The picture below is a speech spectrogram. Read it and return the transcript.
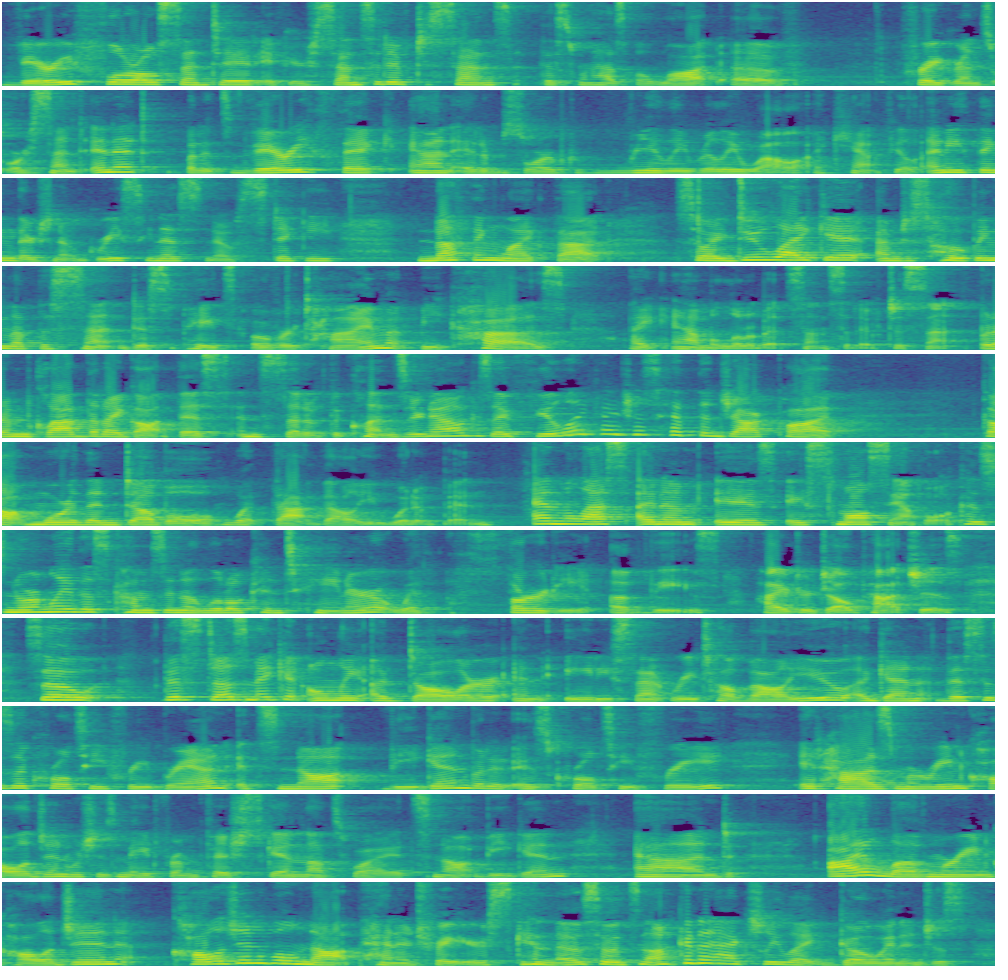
Very floral scented. If you're sensitive to scents, this one has a lot of fragrance or scent in it, but it's very thick and it absorbed really, really well. I can't feel anything. There's no greasiness, no sticky, nothing like that. So I do like it. I'm just hoping that the scent dissipates over time because I am a little bit sensitive to scent. But I'm glad that I got this instead of the cleanser now because I feel like I just hit the jackpot got more than double what that value would have been. And the last item is a small sample because normally this comes in a little container with 30 of these hydrogel patches. So this does make it only a dollar and 80 cent retail value. Again, this is a cruelty-free brand. It's not vegan, but it is cruelty-free. It has marine collagen, which is made from fish skin. That's why it's not vegan. And I love marine collagen. Collagen will not penetrate your skin though, so it's not gonna actually like go in and just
